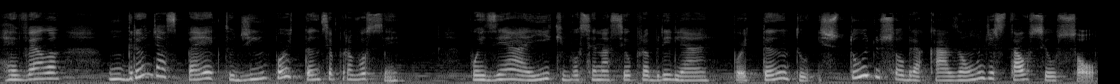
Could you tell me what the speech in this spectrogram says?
revela um grande aspecto de importância para você, pois é aí que você nasceu para brilhar. Portanto, estude sobre a casa onde está o seu sol.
